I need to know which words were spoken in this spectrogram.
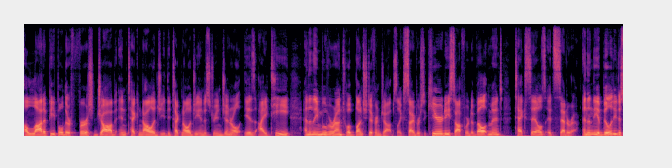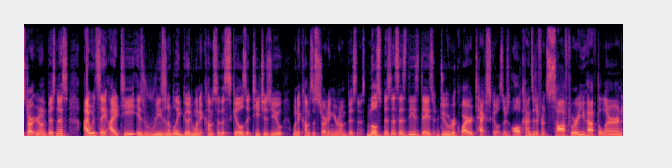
a lot of people, their first job in technology, the technology industry in general, is IT, and then they move around to a bunch of different jobs like cybersecurity, software development, tech sales, etc. And then the ability to start your own business, I would say IT is reasonably good when it comes to the skills it teaches you when it comes to starting your own business. Most businesses these days do require tech skills. There's all kinds of different software you have to learn.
